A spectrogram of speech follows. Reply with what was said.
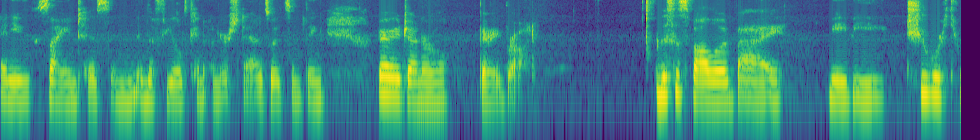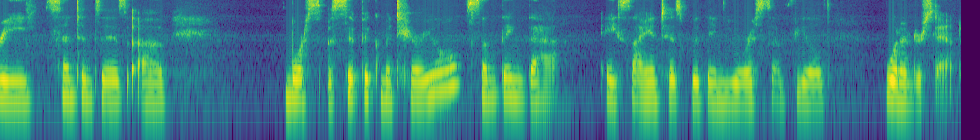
any scientist in, in the field can understand. So it's something very general, very broad. This is followed by maybe two or three sentences of more specific material, something that a scientist within your subfield would understand.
